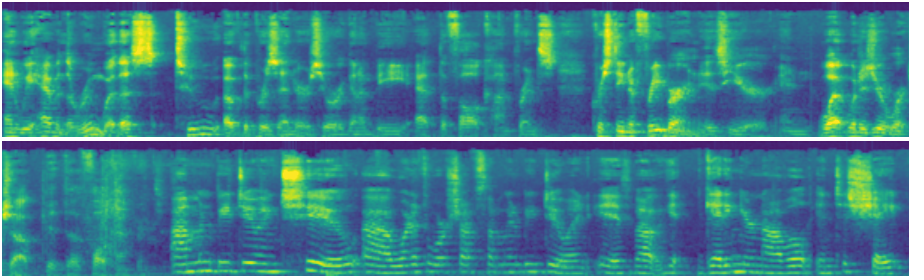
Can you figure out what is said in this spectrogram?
And we have in the room with us two of the presenters who are going to be at the fall conference. Christina Freeburn is here. And what, what is your workshop at the fall conference? I'm going to be doing two. Uh, one of the workshops I'm going to be doing is about get, getting your novel into shape.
